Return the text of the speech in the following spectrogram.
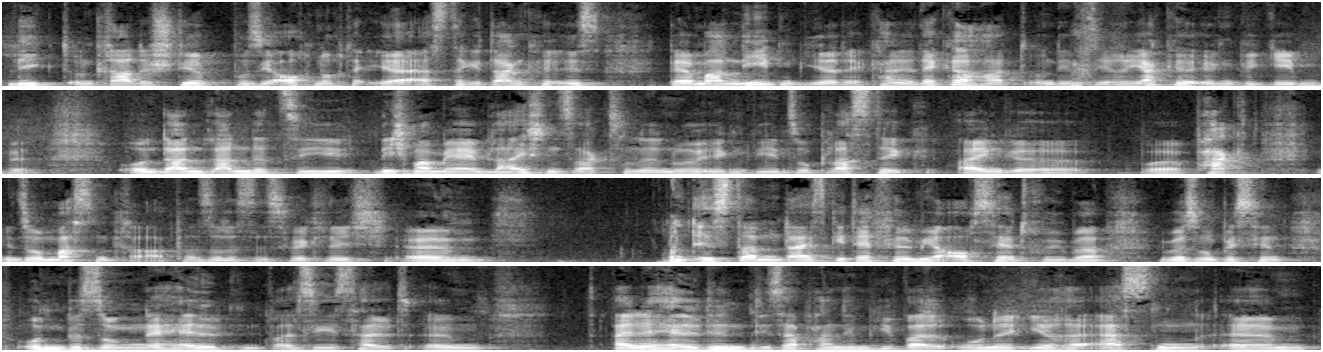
liegt und gerade stirbt, wo sie auch noch der ihr erster Gedanke ist, der Mann neben ihr, der keine Decke hat und dem sie ihre Jacke irgendwie geben will. Und dann landet sie nicht mal mehr im Leichensack, sondern nur irgendwie in so Plastik eingepackt, in so einem Massengrab. Also das ist wirklich. Ähm, und ist dann, da geht der Film ja auch sehr drüber, über so ein bisschen unbesungene Helden, weil sie ist halt ähm, eine Heldin dieser Pandemie, weil ohne ihre ersten ähm,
